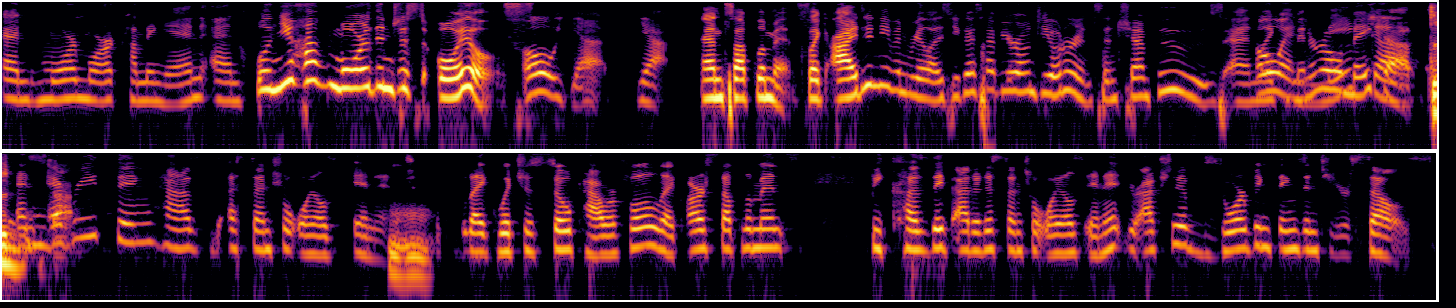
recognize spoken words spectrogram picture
and more and more coming in and well and you have more than just oils oh yes yeah and supplements like i didn't even realize you guys have your own deodorants and shampoos and like oh, and mineral makeup, makeup and everything has essential oils in it mm-hmm. like which is so powerful like our supplements because they've added essential oils in it you're actually absorbing things into your cells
